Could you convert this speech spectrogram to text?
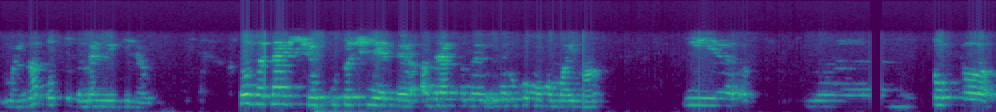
майна, тобто земельної ділянки. Хто за те, щоб уточнити адресу нерухомого майна і е, тобто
